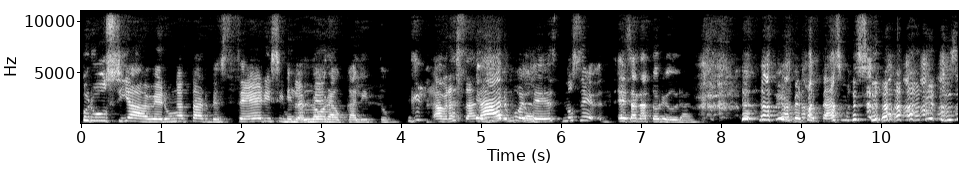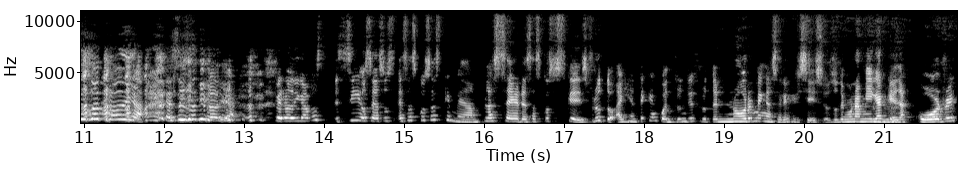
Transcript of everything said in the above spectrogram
Prusia a ver un atardecer y El simplemente olor a eucalipto. abrazar el viento. árboles, no sé, El sanatorio Durán. ver fantasmas. Eso es otro día, eso es otro día. Pero digamos, sí, o sea, esos- esas cosas que me dan placer, esas cosas que disfruto. Hay gente que encuentra un disfrute enorme en hacer ejercicios. Yo tengo una amiga Ujú. que ella corre,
